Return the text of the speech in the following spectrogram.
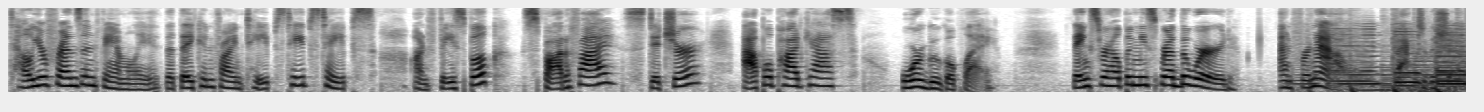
tell your friends and family that they can find Tapes, Tapes, Tapes on Facebook, Spotify, Stitcher, Apple Podcasts, or Google Play. Thanks for helping me spread the word. And for now, back to the show.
